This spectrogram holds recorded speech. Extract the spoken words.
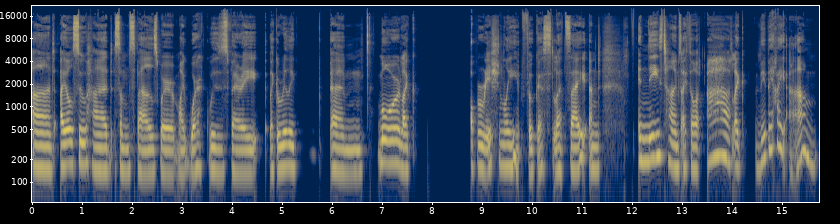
and I also had some spells where my work was very, like a really, um, more like operationally focused, let's say. And in these times, I thought, ah, like maybe I am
